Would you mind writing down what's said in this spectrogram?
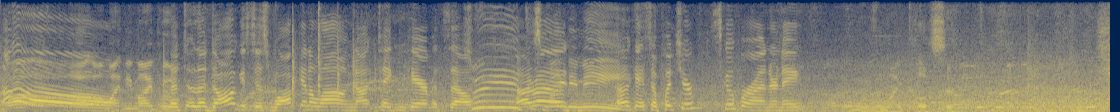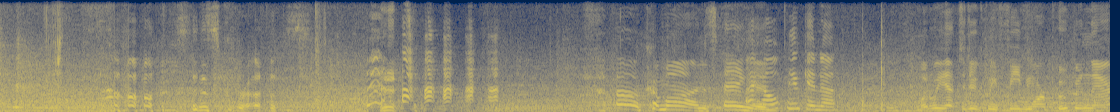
Oh. Oh, might be my poop. The, the dog is just walking along, not taking care of itself. Sweet, All this might be me. Okay, so put your scooper underneath. Move the mic closer. oh, this is gross. oh, come on, it's hanging. I hope you can. Uh, What do we have to do? Can we feed more poop in there?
